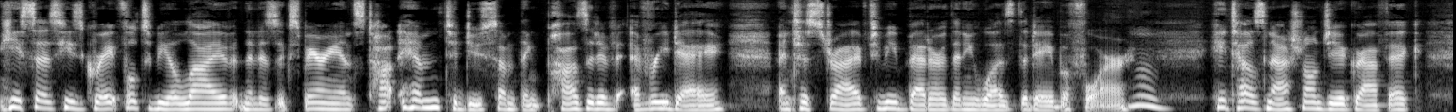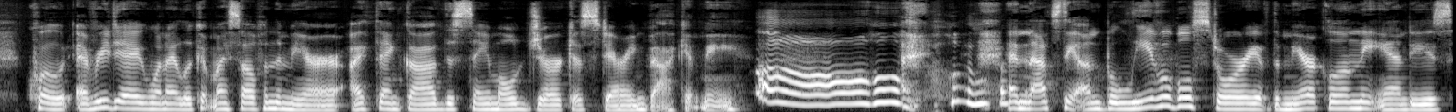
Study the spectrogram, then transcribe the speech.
He says he's grateful to be alive and that his experience taught him to do something positive every day and to strive to be better than he was the day before. Hmm. He tells National Geographic, quote, every day when I look at myself in the mirror, I thank God the same old jerk is staring back at me. Oh. And that's the unbelievable story of the miracle in the Andes,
